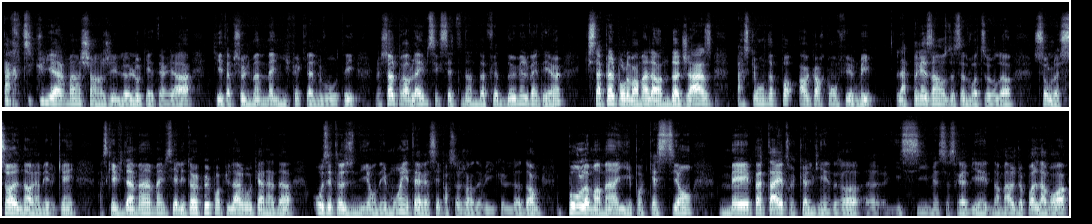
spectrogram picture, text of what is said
particulièrement changé le look intérieur, qui est absolument magnifique, la nouveauté. Le seul problème, c'est que c'est une Honda Fit 2021 qui s'appelle pour le moment la Honda Jazz parce qu'on n'a pas encore confirmé la présence de cette voiture-là sur le sol nord-américain. Parce qu'évidemment, même si elle est un peu populaire au Canada, aux États-Unis, on est moins intéressé par ce genre de véhicule-là. Donc, pour le moment, il n'est pas question, mais peut-être qu'elle viendra euh, ici, mais ce serait bien dommage de ne pas l'avoir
